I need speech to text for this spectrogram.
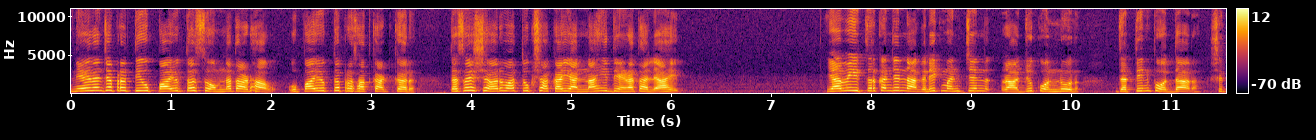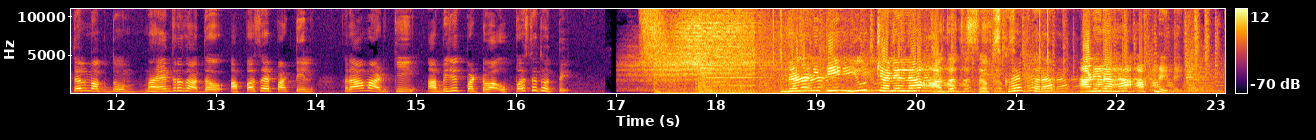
निवेदनच्या प्रति उपायुक्त सोमनाथ आढाव उपायुक्त प्रसाद काटकर तसेच शहर वाहतूक शाखा यांनाही देण्यात आल्या आहेत. यावेळी इचलकरंजी नागरिक मंचचे राजू कोन्नूर जतीन पोद्दार शीतल मगदूम महेंद्र जाधव आप्पासाहेब पाटील राम आडकी अभिजित पटवा उपस्थित होते. रणनीती न्यूज चॅनेलला आजच सबस्क्राईब करा आणि रहा अपडेट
